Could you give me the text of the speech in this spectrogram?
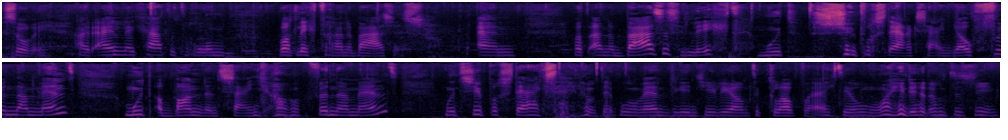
Sorry. Uiteindelijk gaat het erom wat ligt er aan de basis. En wat aan de basis ligt, moet super sterk zijn. Jouw fundament moet abundant zijn. Jouw fundament moet super sterk zijn. Op dit moment begint Julian te klappen. Echt heel mooi dit om te zien.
